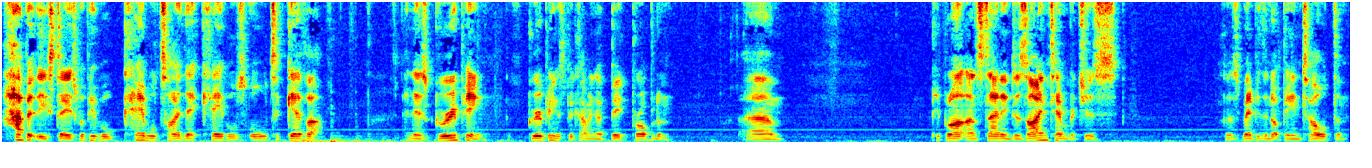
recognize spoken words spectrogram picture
habit these days where people cable tie their cables all together, and there's grouping. Grouping is becoming a big problem. Um, people aren't understanding design temperatures because maybe they're not being told them.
